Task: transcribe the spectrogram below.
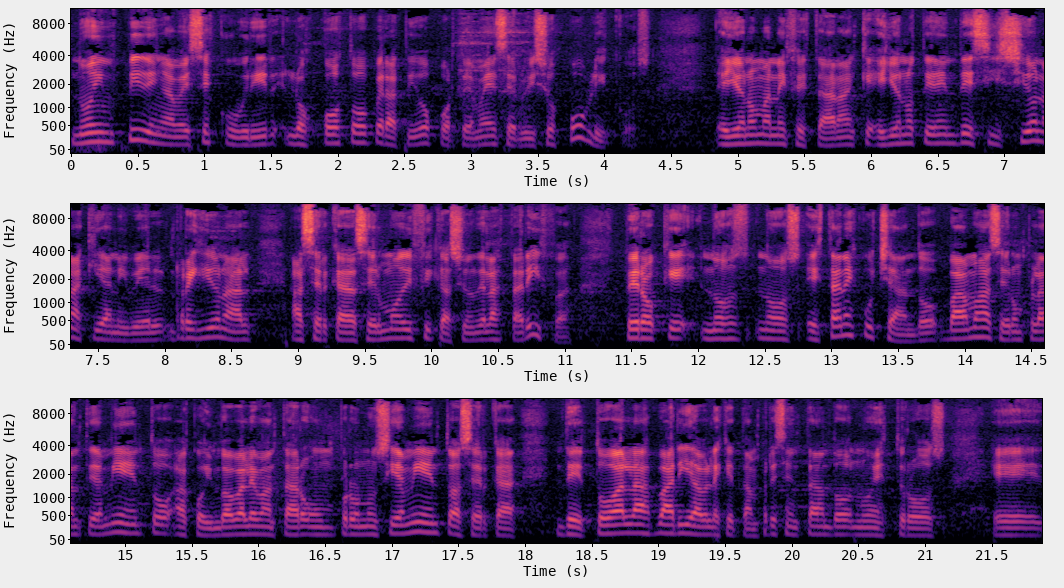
no impiden a veces cubrir los costos operativos por temas de servicios públicos ellos no manifestaran que ellos no tienen decisión aquí a nivel regional acerca de hacer modificación de las tarifas, pero que nos, nos están escuchando, vamos a hacer un planteamiento, a Coimba va a levantar un pronunciamiento acerca de todas las variables que están presentando nuestros, eh,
